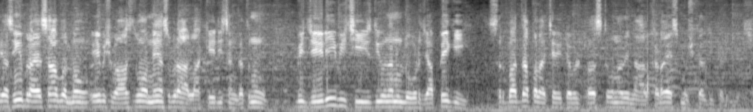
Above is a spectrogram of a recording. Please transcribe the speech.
ਤੇ ਅਸੀਂ ਬਰਾਇਆ ਸਾਹਿਬ ਵੱਲੋਂ ਇਹ ਵਿਸ਼ਵਾਸ ਦਿਵਾਉਂਦੇ ਹਾਂ ਸਭਰਾ ਇਲਾਕੇ ਦੀ ਸੰਗਤ ਨੂੰ ਵੀ ਜਿਹੜੀ ਵੀ ਚੀਜ਼ ਦੀ ਉਹਨਾਂ ਨੂੰ ਲੋੜ ਜਾਪੇਗੀ ਸਰਬੱਤ ਦਾ ਭਲਾ ਚੈਰੀਟੇਬਲ ਟਰਸਟ ਉਹਨਾਂ ਦੇ ਨਾਲ ਖੜਾ ਇਸ ਮੁਸ਼ਕਲ ਦੀ ਘੜੀ ਵਿੱਚ।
